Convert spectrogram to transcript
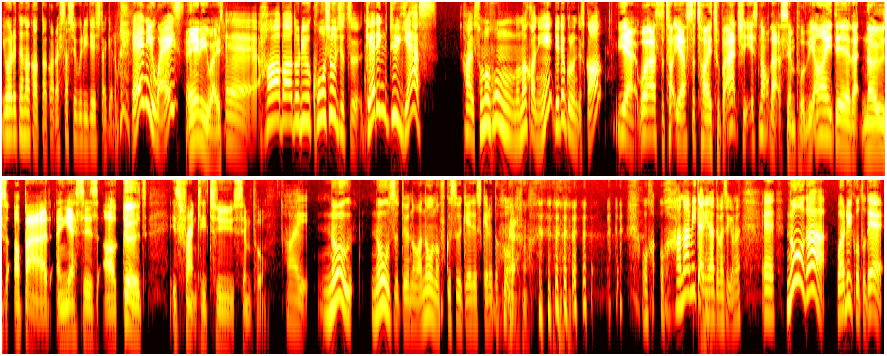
言われてなかったから久しぶりでしたけど Anyways Anyways, えー、ハーバード流交渉術 Getting to Yes はいその本の中に出てくるんですか yeah, well, that's the ti- yeah, that's the title. But actually, it's not that simple. The idea that no's are bad and yeses are good is frankly too simple. はい No Nose というのは脳の複数形ですけれども Yeah. おお花みたいになってましたけどね、えー、脳が悪いことで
